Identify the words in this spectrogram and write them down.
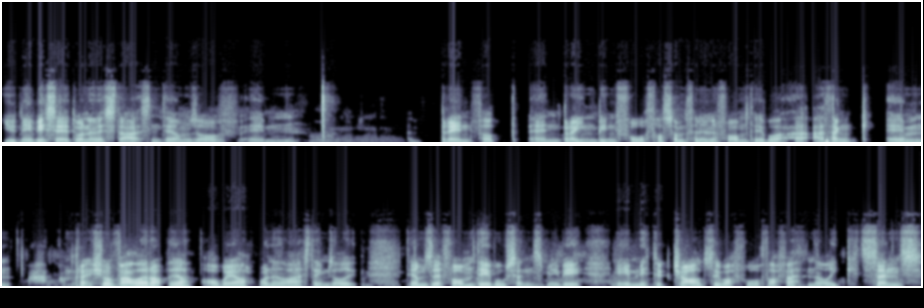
you maybe said one of the stats in terms of um, Brentford and Brighton being fourth or something in the form table. I, I think um, I'm pretty sure Villa are up there or were one of the last times I looked in terms of the form table since maybe Emery took charge. They were fourth or fifth in the league since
